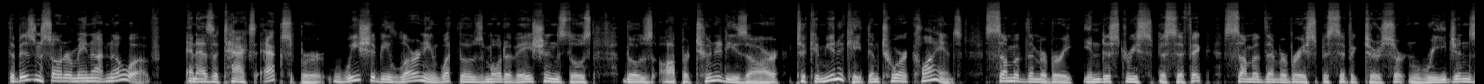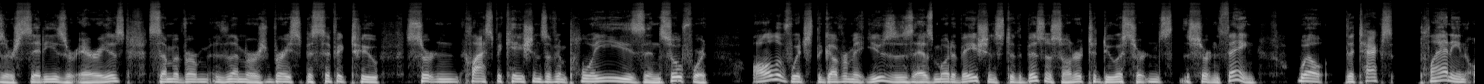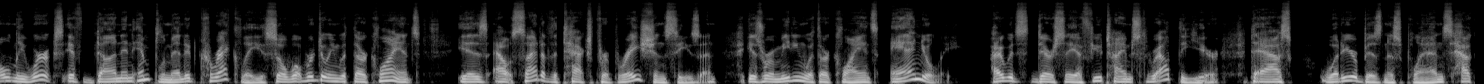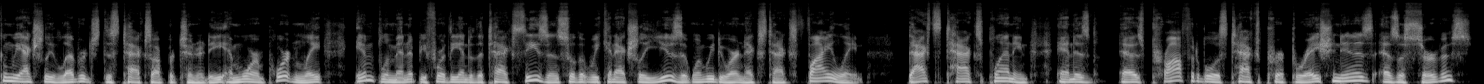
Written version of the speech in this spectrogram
the business owner may not know of. And as a tax expert, we should be learning what those motivations, those those opportunities are to communicate them to our clients. Some of them are very industry specific. Some of them are very specific to certain regions or cities or areas. Some of them are very specific to certain classifications of employees and so forth. All of which the government uses as motivations to the business owner to do a certain certain thing. Well, the tax planning only works if done and implemented correctly. So what we're doing with our clients is outside of the tax preparation season is we're meeting with our clients annually. I would dare say a few times throughout the year to ask what are your business plans? How can we actually leverage this tax opportunity? And more importantly, implement it before the end of the tax season so that we can actually use it when we do our next tax filing. That's tax planning. And as as profitable as tax preparation is as a service,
